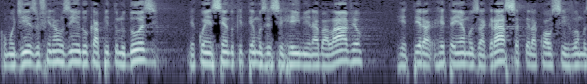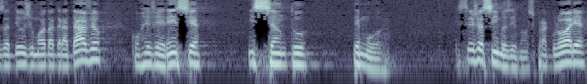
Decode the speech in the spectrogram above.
Como diz o finalzinho do capítulo 12, reconhecendo que temos esse reino inabalável, retenhamos a graça pela qual sirvamos a Deus de modo agradável, com reverência e santo temor. Que seja assim, meus irmãos, para a glória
